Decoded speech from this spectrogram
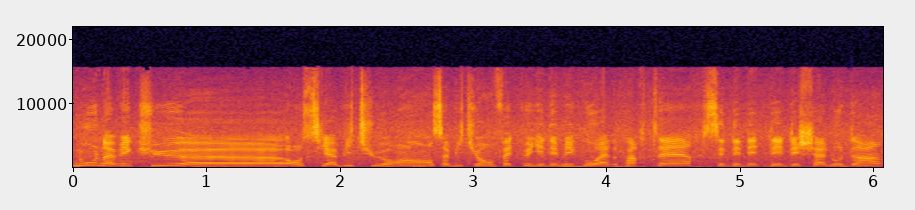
Nous, on a vécu euh, en s'y habituant, en s'habituant en fait qu'il y ait des mégots par terre, c'est des, des- déchets anodins.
